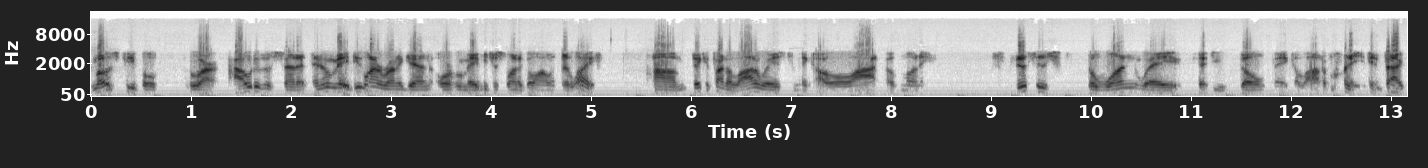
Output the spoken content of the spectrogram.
Most people who are out of the Senate and who maybe want to run again or who maybe just want to go on with their life, um, they can find a lot of ways to make a lot of money. This is the one way that you don't make a lot of money. In fact,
